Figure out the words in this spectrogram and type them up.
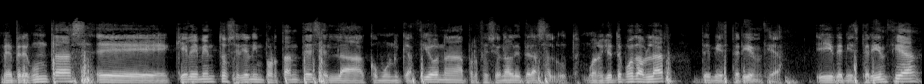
Me preguntas eh, qué elementos serían importantes en la comunicación a profesionales de la salud. Bueno, yo te puedo hablar de mi experiencia. Y de mi experiencia,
